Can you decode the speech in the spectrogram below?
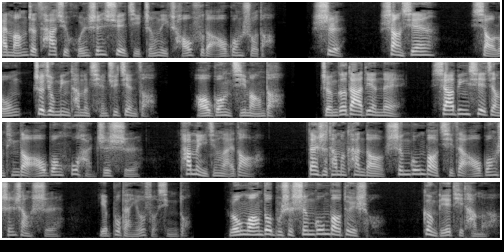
还忙着擦去浑身血迹、整理朝服的敖光说道：“是上仙，小龙这就命他们前去建造。”敖光急忙道：“整个大殿内，虾兵蟹将听到敖光呼喊之时，他们已经来到了。但是他们看到申公豹骑在敖光身上时，也不敢有所行动。龙王都不是申公豹对手，更别提他们了。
